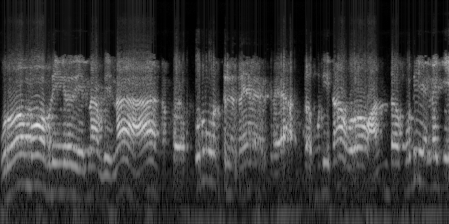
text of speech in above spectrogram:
உரோமம் அப்படிங்கிறது என்ன அப்படின்னா நம்ம புருவத்துல மேல இருக்கிற அந்த முடி தான் உரோமம். அந்த முடி என்னைக்கு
